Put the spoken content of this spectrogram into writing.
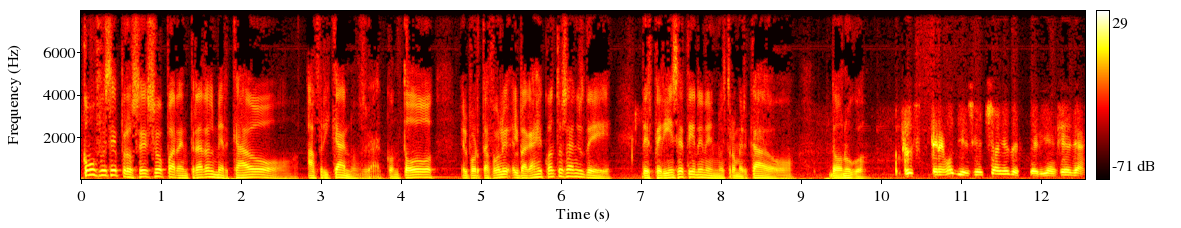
¿Cómo fue ese proceso para entrar al mercado africano? O sea, con todo el portafolio, el bagaje, ¿cuántos años de, experiencia tienen en nuestro mercado, don Hugo? Nosotros tenemos 18 años de experiencia ya.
